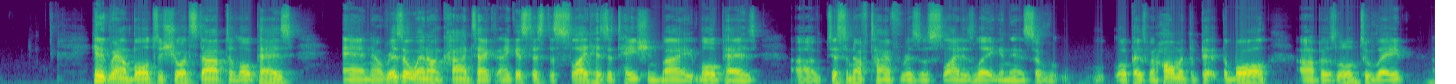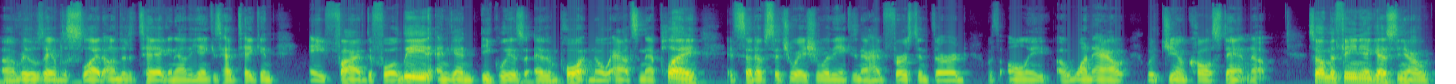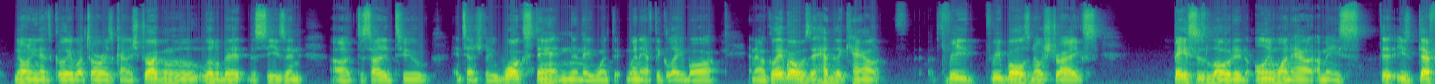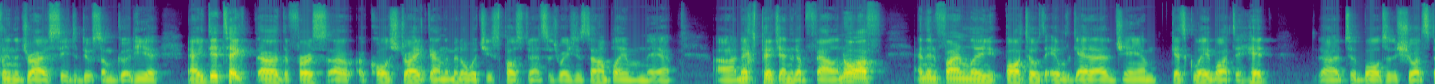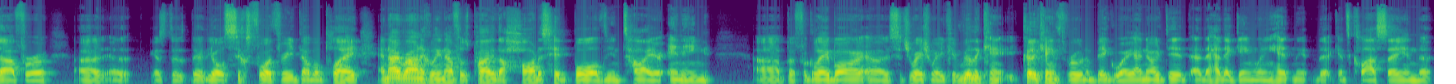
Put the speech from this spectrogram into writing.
hit a ground ball to shortstop to Lopez, and now Rizzo went on contact, and I guess that's the slight hesitation by Lopez, uh, just enough time for Rizzo to slide his leg in there. So Lopez went home at the the ball, uh, but it was a little too late. Uh, Rizzo was able to slide under the tag, and now the Yankees had taken a five to four lead. And again, equally as, as important, no outs in that play. It set up a situation where the Yankees now had first and third with only a one out with Giancarlo Stanton up. So Matheny, I guess, you know, knowing that Gleyber Torres is kind of struggling a little, little bit this season, uh, decided to intentionally walk Stanton, and they went went after Gleyber. And now Gleyber was ahead of the count, three three balls, no strikes, bases loaded, only one out. I mean, he's he's definitely in the driver's seat to do some good here. Now he did take uh, the first uh, a cold strike down the middle, which he's supposed to in that situation, so I don't blame him there. Uh, next pitch ended up fouling off, and then finally Barlow was able to get out of jam, gets Gleyber to hit uh, to the ball to the shortstop for uh, uh, I guess the, the, old six four three double play, and ironically enough, it was probably the hardest hit ball of the entire inning. Uh, but for Gleyber, uh, a situation where he could really could have came through in a big way. I know he did had that game winning hit the, against Clase in the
